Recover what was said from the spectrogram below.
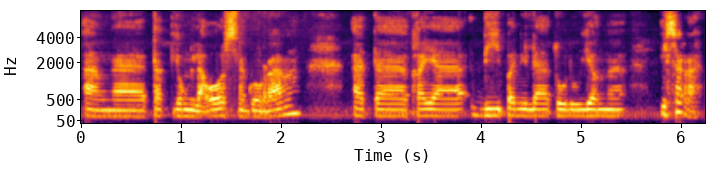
Ang uh, tatlong laos na gurang at uh, kaya di pa nila tuluyang uh, isara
